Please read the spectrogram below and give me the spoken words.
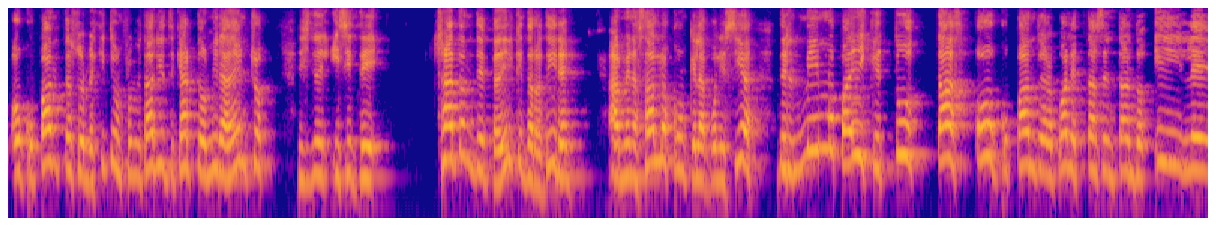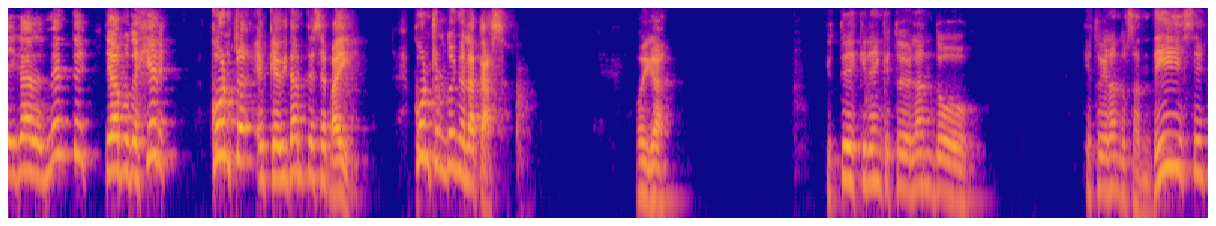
ocupantes o legítimos propietarios y te quedarte a dormir adentro y si, te, tratan de pedir que te retires, amenazarlos con que la policía del mismo país que tú estás ocupando al cual estás entrando ilegalmente te va a proteger contra el que habitante de ese país, contra el dueño de la casa. Oiga, ¿y ustedes creen que estoy hablando, que estoy hablando sandeces,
